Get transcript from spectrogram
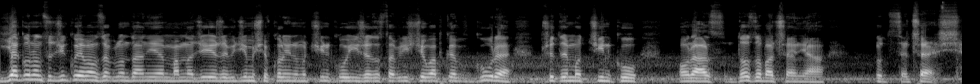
Ja gorąco dziękuję Wam za oglądanie. Mam nadzieję, że widzimy się w kolejnym odcinku i że zostawiliście łapkę w górę przy tym odcinku oraz do zobaczenia wkrótce. Cześć.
